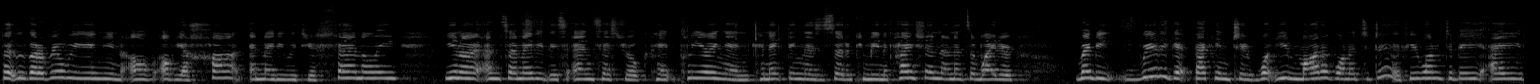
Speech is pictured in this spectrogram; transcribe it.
But we've got a real reunion of, of your heart and maybe with your family. You know, and so maybe this ancestral clearing and connecting, there's a certain communication and it's a way to maybe really get back into what you might have wanted to do. If you wanted to be a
